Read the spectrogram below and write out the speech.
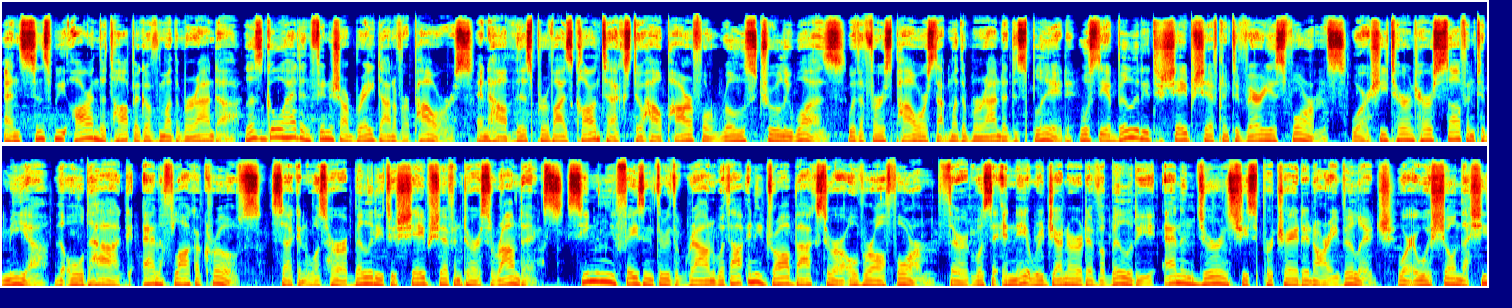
And since we are on the topic of Mother Miranda, let's go ahead and finish our breakdown of her powers and how this provides context to how powerful Rose truly was. With the first powers that Mother Miranda displayed was the ability to shapeshift into various forms, where she turned herself into Mia, the old hag, and a flock of crows. Second was her ability to shapeshift into her surroundings, seemingly phasing through the ground without any drawbacks to her overall form. Third was the innate regenerative ability and endurance she's portrayed in RE Village, where it was shown that she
